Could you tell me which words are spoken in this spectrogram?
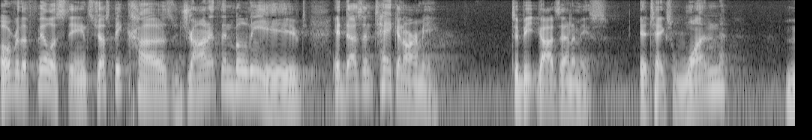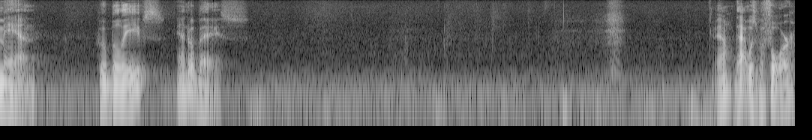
over the Philistines, just because Jonathan believed it doesn't take an army to beat God's enemies. It takes one man who believes and obeys. That was before.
